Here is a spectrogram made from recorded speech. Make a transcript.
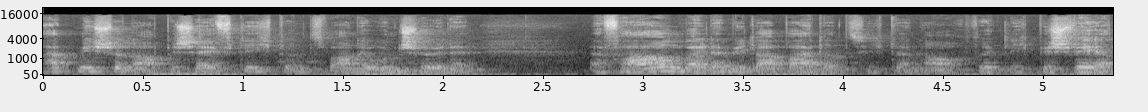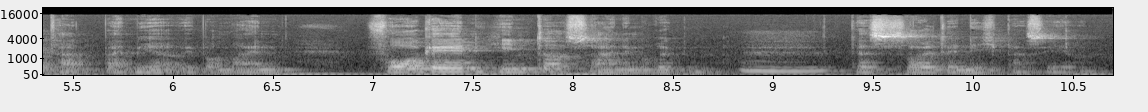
hat mich schon auch beschäftigt und es war eine unschöne Erfahrung, weil der Mitarbeiter sich dann auch wirklich beschwert hat bei mir über mein Vorgehen hinter seinem Rücken. Mhm. Das sollte nicht passieren.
